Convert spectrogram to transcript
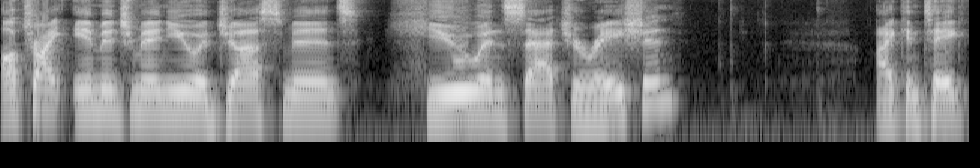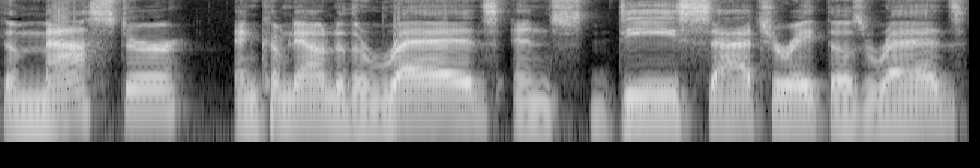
I'll try image menu adjustments, hue and saturation. I can take the master and come down to the reds and desaturate those reds.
